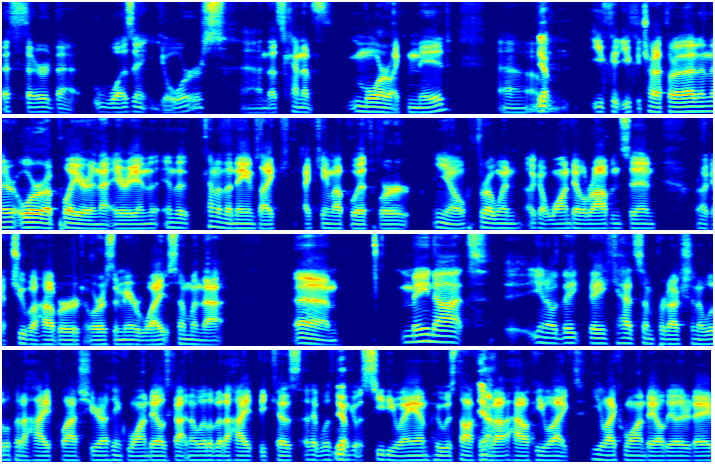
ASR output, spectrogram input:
a third that wasn't yours and that's kind of more like mid um, yep you could you could try to throw that in there or a player in that area and the, and the kind of the names I I came up with were you know throw in like a Wan'Dale Robinson or like a Chuba Hubbard or a Zamir White someone that um may not eh, you know they they had some production a little bit of hype last year I think Wan'Dale's gotten a little bit of hype because I think, was, yep. I think it was CeeDee Lamb who was talking yeah. about how he liked he liked Wan'Dale the other day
